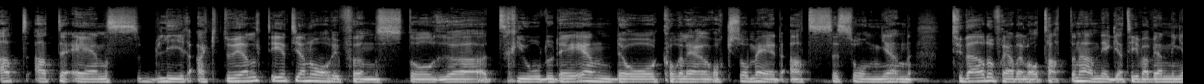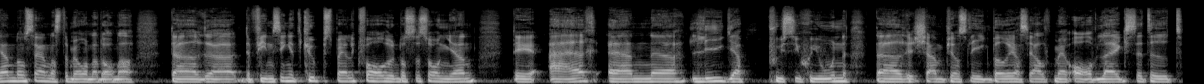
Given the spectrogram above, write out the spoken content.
att, att det ens blir aktuellt i ett januarifönster, eh, tror du det ändå korrelerar också med att säsongen tyvärr då Fredel har tagit den här negativa vändningen de senaste månaderna där eh, det finns inget kuppspel kvar under säsongen. Det är en eh, ligaposition där Champions League börjar se allt mer avlägset ut.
